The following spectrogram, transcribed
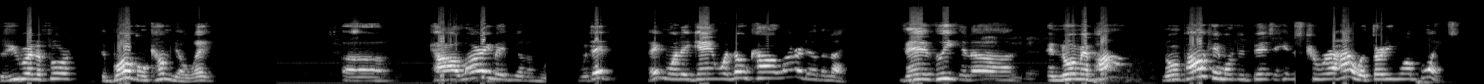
If you run the floor, the ball gonna come your way. Uh, Kyle Lowry may be on the move. But they they won a game with no Kyle Lowry the other night. VanVleet and uh and Norman Powell. Norman Powell came off the bench and hit his career high with 31 points.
